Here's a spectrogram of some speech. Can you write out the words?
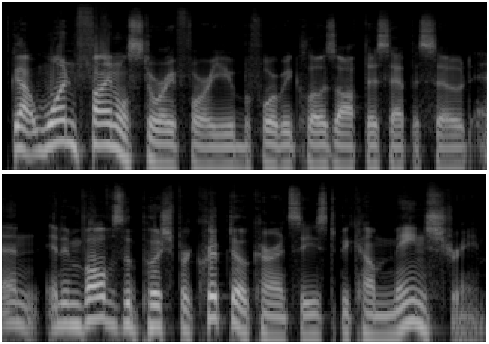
I've got one final story for you before we close off this episode, and it involves the push for cryptocurrencies to become mainstream.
